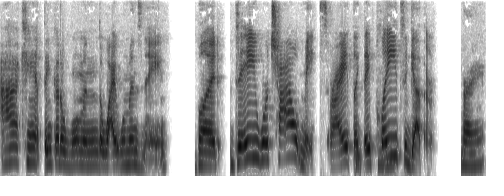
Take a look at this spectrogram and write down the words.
I can't think of the woman, the white woman's name, but they were child mates, right? Like they mm-hmm. played together. Right.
